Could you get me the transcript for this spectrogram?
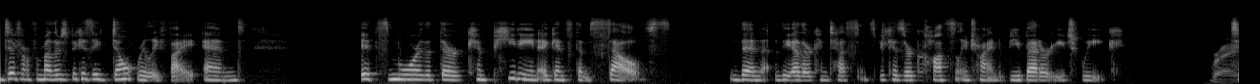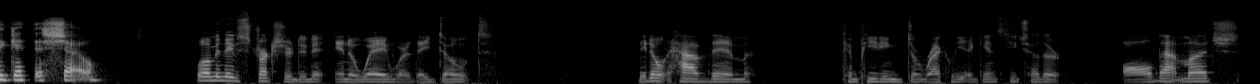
different from others because they don't really fight and it's more that they're competing against themselves than the other contestants because they're constantly trying to be better each week Right. to get this show. Well, I mean, they've structured it in a way where they don't they don't have them competing directly against each other all that much.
